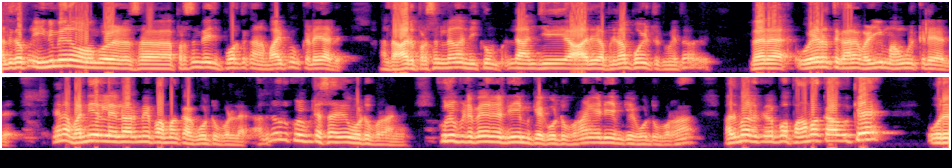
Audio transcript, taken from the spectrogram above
அதுக்கப்புறம் இனிமேலும் அவங்களோட ச பர்சன்டேஜ் போகிறதுக்கான வாய்ப்பும் கிடையாது. அந்த ஆறு பர்சன்டில் தான் நிற்கும் இல்லை அஞ்சு ஆறு அப்படி தான் போயிட்டு இருக்குமே தவிர வேறு உயரத்துக்கான வழியும் அவங்களுக்கு கிடையாது. ஏன்னா வன்னியரில் எல்லாருமே பாமக ஓட்டு போடல. அதில் ஒரு குறிப்பிட்ட சதவீதம் ஓட்டு போடுறாங்க. குறிப்பிட்ட பேர் டிஎம்கே ஓட்டு போடுறான் ஏடிஎம்கே ஓட்டு போடுறான். அது மாதிரி இருக்கிறப்போ பாமகவுக்கே ஒரு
